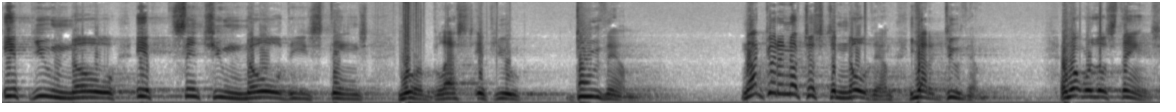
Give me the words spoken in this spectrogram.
If you know, if since you know these things, you are blessed if you do them. Not good enough just to know them, you got to do them. And what were those things?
